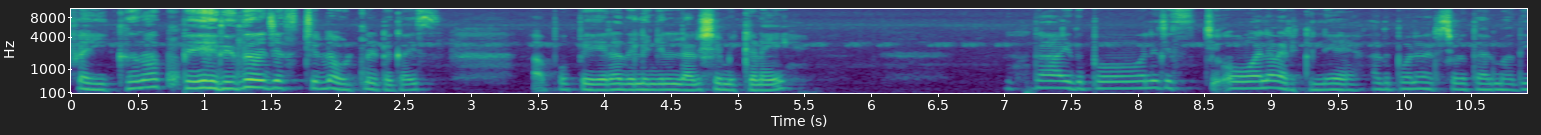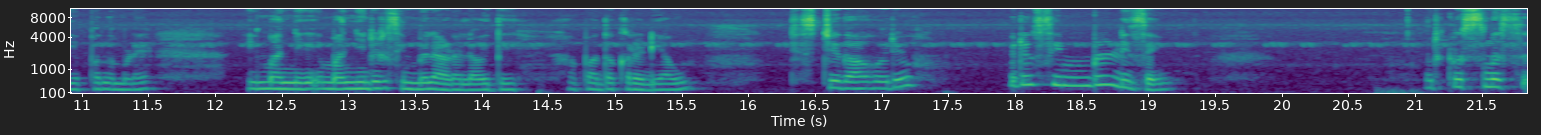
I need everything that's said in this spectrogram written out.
ഫ്ലേക്ക് എന്ന പേര് ജസ്റ്റ് ഡൗട്ടിന് കേട്ടോ ഗൈസ് അപ്പോൾ പേര് അതില്ലെങ്കിൽ എല്ലാവരും ക്ഷമിക്കണേ. ഇതാ ഇതുപോലെ ജസ്റ്റ് ഓല വരക്കില്ലേ? അതുപോലെ വരച്ചു കൊടുത്താൽ മതി. അപ്പോൾ നമ്മുടെ ഈ മഞ്ഞ മഞ്ഞിന്റെ ഒരു സിമ്പിളാണല്ലോ ഇത്. അപ്പോൾ അതൊക്കെ റെഡിയാവും ജസ്റ്റ് ഇതാ ഒരു ഒരു സിമ്പിൾ ഡിസൈൻ ഒരു ക്രിസ്മസ്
